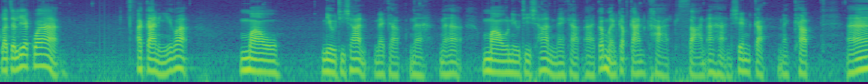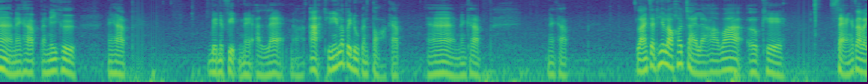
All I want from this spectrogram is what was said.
เราจะเรียกว่าอาการอย่างนี้ว่า malnutrition นะครับนะนะฮะ malnutrition นะครับอ่าก็เหมือนกับการขาดสารอาหารเช่นกันนะครับอ่านะครับ อันนี้คือนะครับ benefit ในอันแรกนะอะทีนี้เราไปดูกันต่อครับอ่านะครับนะครับ หลังจากที่เราเข้าใจแล้วครับว่าโอเค แสงแต่ละ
